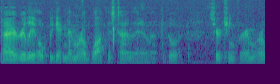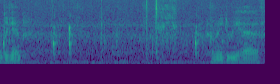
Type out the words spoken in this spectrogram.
I really hope we get an emerald block this time and I don't have to go searching for emerald again. How many do we have?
